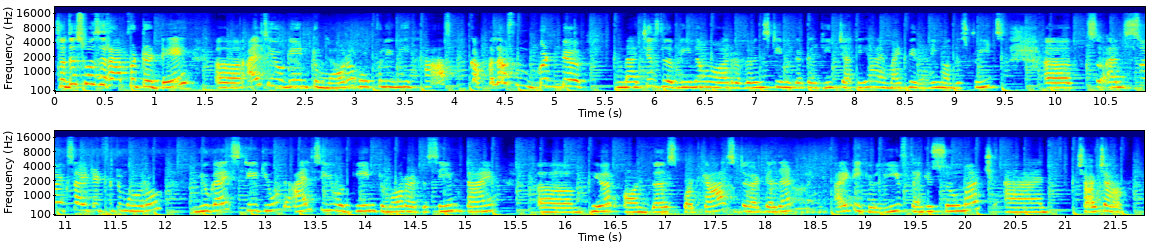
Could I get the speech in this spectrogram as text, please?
So this was a wrap for today. Uh, I'll see you again tomorrow. Hopefully we have a couple of good uh, matches. Lavina or women's team agar kal jeet I might be running on the streets. Uh, so I'm so excited for tomorrow. You guys stay tuned. I'll see you again tomorrow at the same time um, here on this podcast. Uh, till then, I take your leave. Thank you so much and ciao ciao.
